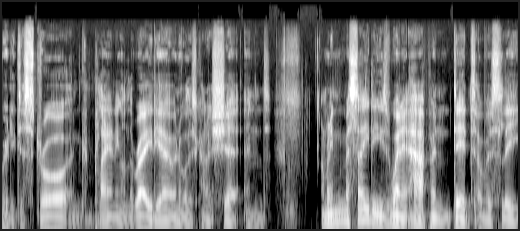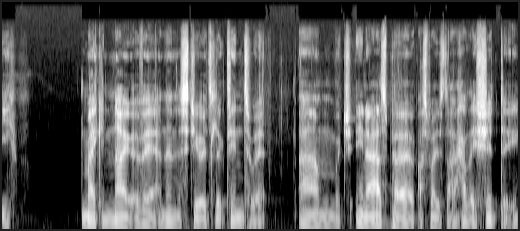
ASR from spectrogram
really distraught and complaining on the radio and all this kind of shit. And I mean, Mercedes, when it happened, did obviously make a note of it, and then the stewards looked into it, um, which you know, as per I suppose how they should do.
